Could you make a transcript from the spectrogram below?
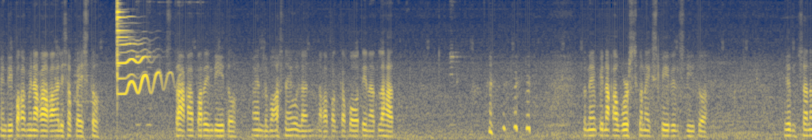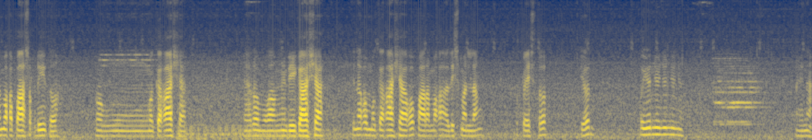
Hindi pa kami nakakaalis sa pwesto. Straka pa rin dito. Ayun, lumakas na yung ulan. Nakapagkapote na at lahat. so na yung pinaka worst ko na experience dito ah. Yun, sana makapasok dito kung magkakasya. Pero mukhang hindi kasya. Yun ako magkakasya ako para makaalis man lang sa pwesto. Yun. O yun, yun, yun, yun. yun. Ayun na.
